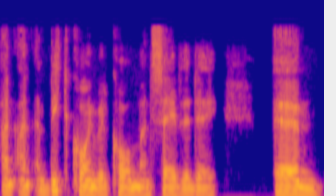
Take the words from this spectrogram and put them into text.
and, and, and Bitcoin will come and save the day. Um,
